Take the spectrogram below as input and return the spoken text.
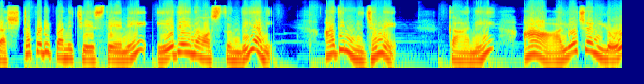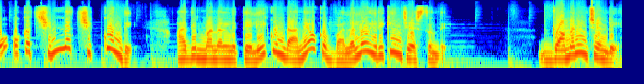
కష్టపడి పని చేస్తేనే ఏదైనా వస్తుంది అని. అది నిజమే. కానీ ఆ ఆలోచనలో ఒక చిన్న చిక్కుంది. అది మనల్ని తెలియకుండానే ఒక వలలో ఇరికించేస్తుంది. గమనించండి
